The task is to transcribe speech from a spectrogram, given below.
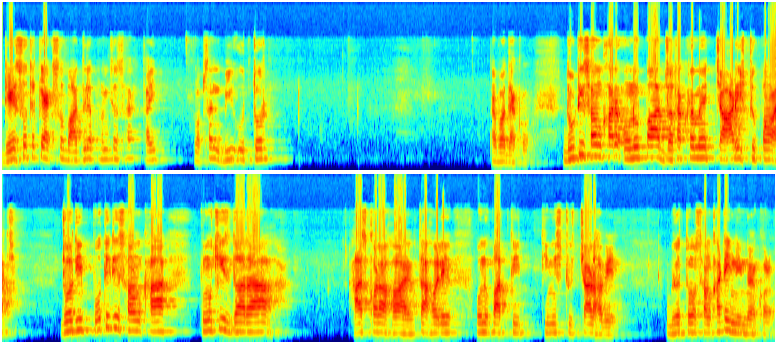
দেড়শো থেকে একশো বাদ দিলে পঞ্চাশ হয়। তাই অপশান বি উত্তর। তারপর দেখো, দুটি সংখ্যার অনুপাত যথাক্রমে চার ইস্টু পাঁচ। যদি প্রতিটি সংখ্যা পঁচিশ দ্বারা হ্রাস করা হয়, তাহলে অনুপাতটি তিন ইস্টু চার হবে। বৃহত্তম সংখ্যাটি নির্ণয় করো।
